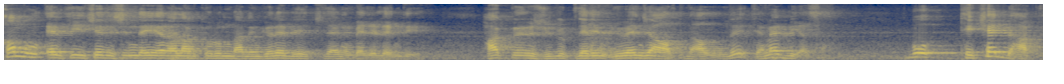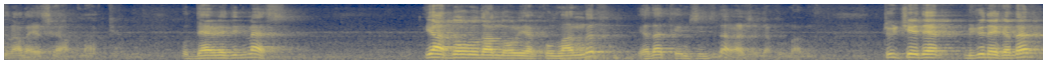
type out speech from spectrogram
kamu erki içerisinde yer alan kurumların görev yetkilerinin belirlendiği, hak ve özgürlüklerin güvence altına alındığı temel bir yasa. Bu tekel bir haktır anayasa yapma hakkı. Bu devredilmez. Ya doğrudan doğruya kullanılır ya da temsilciler aracıyla kullanılır. Türkiye'de bugüne kadar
